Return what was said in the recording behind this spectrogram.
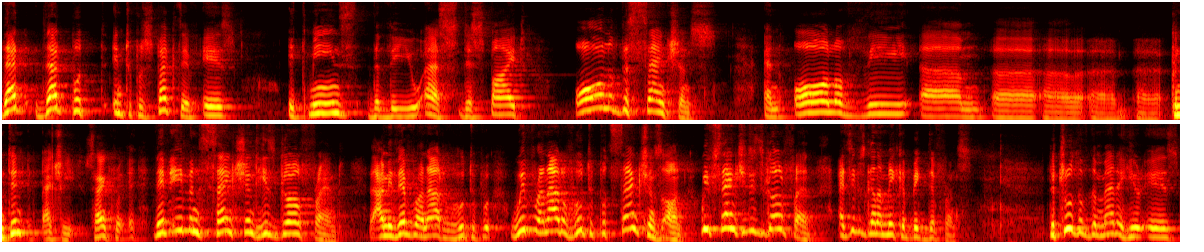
That, that put into perspective is it means that the US, despite all of the sanctions and all of the um, uh, uh, uh, uh continu- actually, they've even sanctioned his girlfriend I mean, they've run out of who to put. We've run out of who to put sanctions on. We've sanctioned his girlfriend as if it's going to make a big difference. The truth of the matter here is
